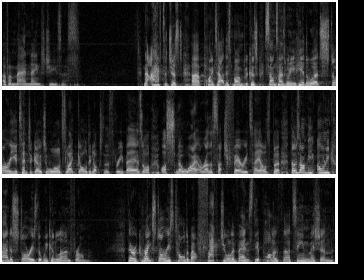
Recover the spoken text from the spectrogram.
of a man named Jesus. Now, I have to just uh, point out this moment because sometimes when you hear the word story, you tend to go towards like Goldilocks and the Three Bears or, or Snow White or other such fairy tales, but those aren't the only kind of stories that we can learn from. There are great stories told about factual events the Apollo 13 mission,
